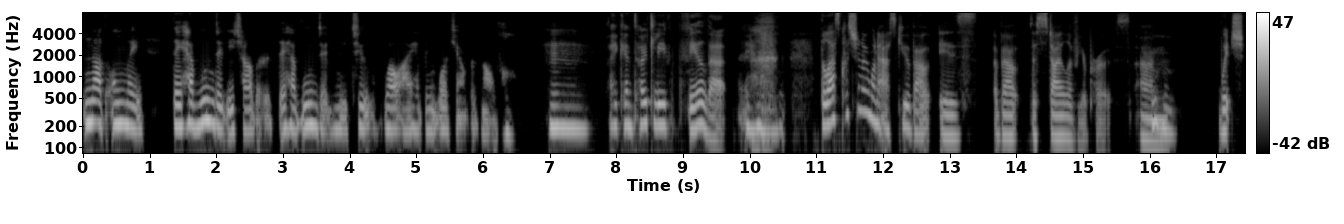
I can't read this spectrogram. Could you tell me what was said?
not only they have wounded each other, they have wounded me too while I have been working on the novel. Hmm. I can totally feel that. the last question I want to ask you about is about the style of your prose, um, mm-hmm. which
